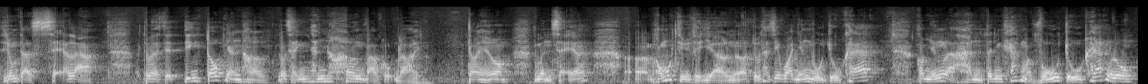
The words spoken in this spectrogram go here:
Thì chúng ta sẽ là chúng ta sẽ tiến tốt nhanh hơn nó sẽ nhanh hơn vào cuộc đời tôi hiểu không? Mình sẽ ờ, không mất nhiều thời giờ nữa. Chúng ta sẽ qua những vũ trụ khác, không những là hành tinh khác mà vũ trụ khác luôn.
